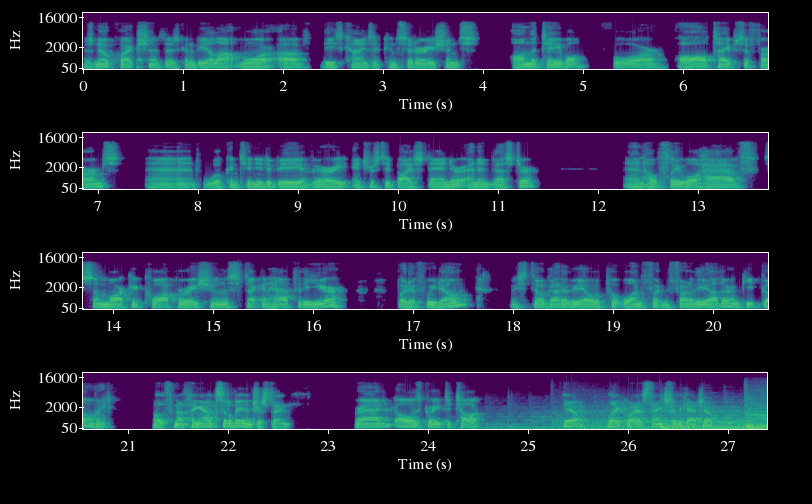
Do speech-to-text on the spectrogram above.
There's no question that there's going to be a lot more of these kinds of considerations on the table for all types of firms. And we'll continue to be a very interested bystander and investor. And hopefully, we'll have some market cooperation in the second half of the year. But if we don't, we still got to be able to put one foot in front of the other and keep going. Well, if nothing else, it'll be interesting. Brad, always great to talk. Yep. Likewise. Thanks for the catch up.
